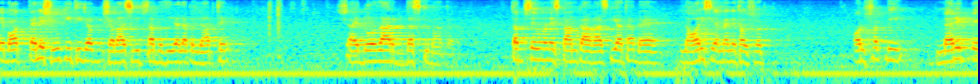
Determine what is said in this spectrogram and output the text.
हमने बहुत पहले शुरू की थी जब शहबाज शरीफ साहब वज़ी अला पंजाब थे। शायद 2010 की बात है। तब से उन्होंने इस काम का आगाज़ किया था। मैं लाहौर से एम था उस वक्त। और उस वक्त भी मेरिट पे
